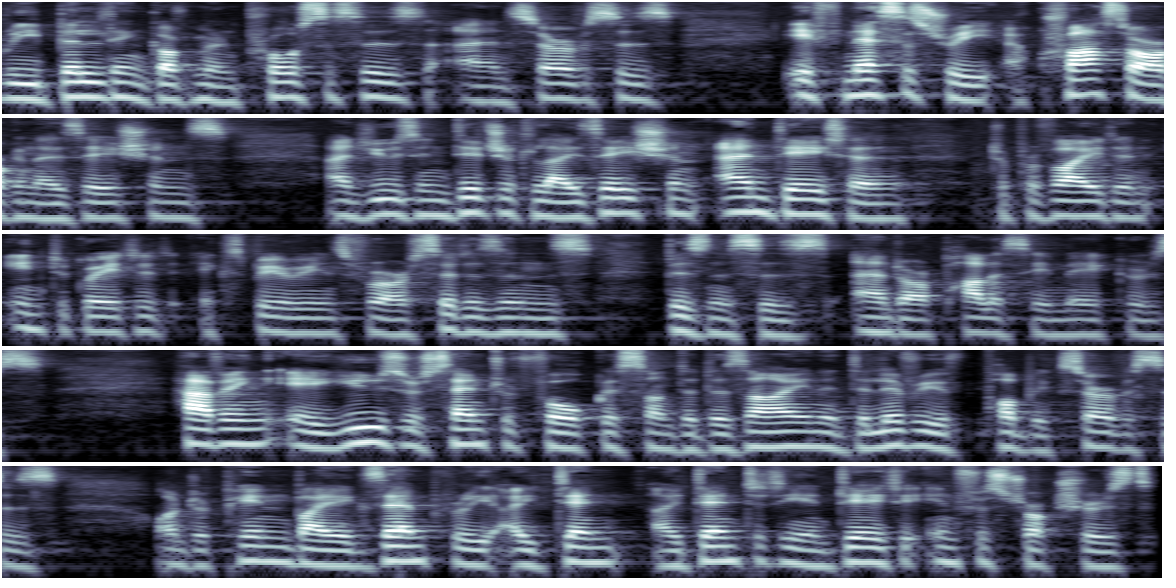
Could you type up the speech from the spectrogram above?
rebuilding government processes and services, if necessary, across organisations, and using digitalisation and data to provide an integrated experience for our citizens, businesses, and our policymakers. Having a user centred focus on the design and delivery of public services underpinned by exemplary ident- identity and data infrastructures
